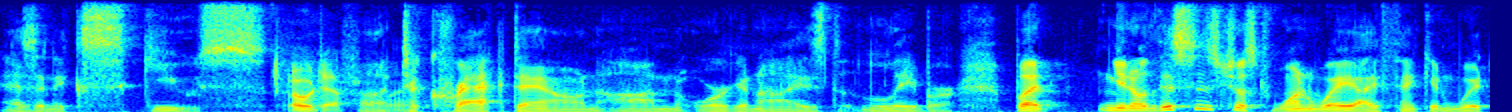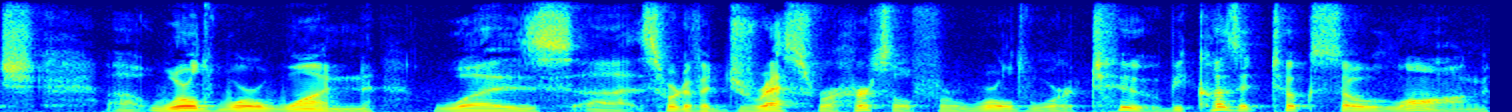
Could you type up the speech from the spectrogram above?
as an excuse Oh, uh, definitely. to crack down on organized labor. But you know, this is just one way I think in which uh, World War One was uh, sort of a dress rehearsal for World War II because it took so long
